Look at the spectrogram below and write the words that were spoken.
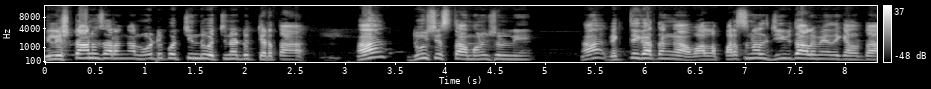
వీళ్ళు ఇష్టానుసారంగా నోటికొచ్చింది వచ్చినట్టు తిడతా దూషిస్తా మనుషుల్ని వ్యక్తిగతంగా వాళ్ళ పర్సనల్ జీవితాల మీదకి వెళ్తా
